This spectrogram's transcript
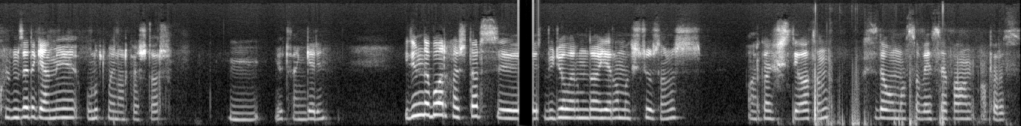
kulübümüze de gelmeyi unutmayın arkadaşlar. Hmm, lütfen gelin. İdim de bu arkadaşlar siz, videolarımda yer almak istiyorsanız arkadaş isteği atın. Sizde olmazsa vs falan atarız.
